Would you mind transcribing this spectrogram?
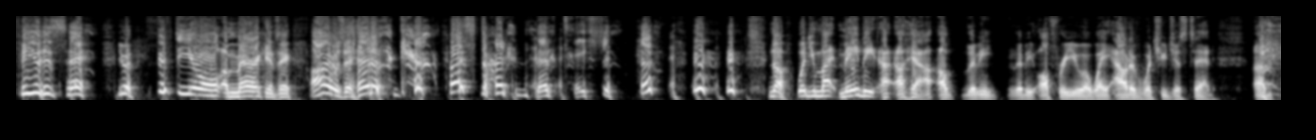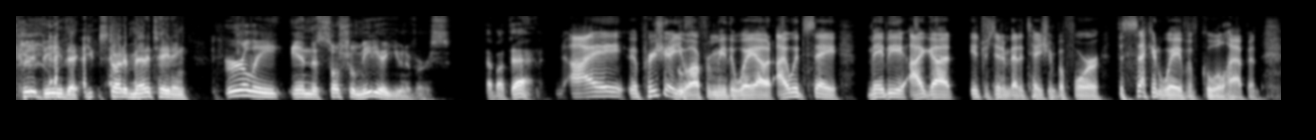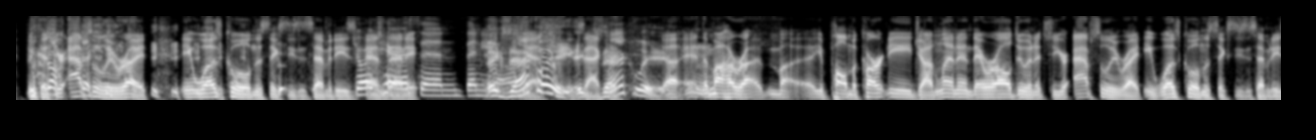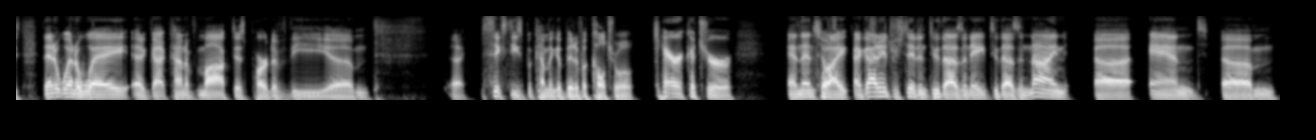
for, you, to say you're a 50 year old american say i was ahead of the game. i started meditation. No what you might maybe uh, uh, I'll, I'll- let me let me offer you a way out of what you just said. Um, could it be that you started meditating early in the social media universe how about that I appreciate you offering me the way out. I would say maybe I got interested in meditation before the second wave of cool happened because you're absolutely right. It was cool in the 60s and 70s. George and then it- Harrison. Then you. exactly Yeah, exactly. exactly uh, and the Mhm. Mahara, Ma, uh, Paul McCartney, John Lennon, they were all doing it. So you're absolutely right. It was cool in the 60s and 70s. Then it went away. It got kind of mocked as part of the um, uh, 60s becoming a bit of a cultural caricature. And then so I, I got interested in 2008, 2009. Uh, and um,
